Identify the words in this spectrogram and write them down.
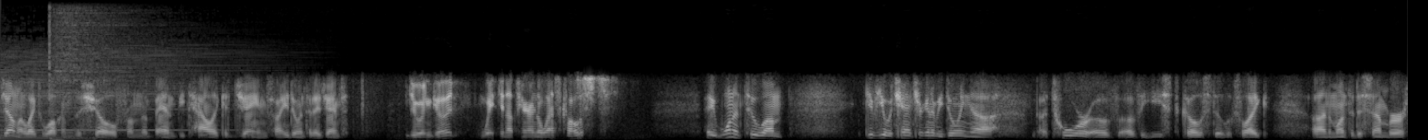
And gentlemen, I'd like to welcome to the show from the band Beatallica, James. How are you doing today, James? Doing good. Waking up here on the West Coast. Hey, wanted to um, give you a chance. You're going to be doing a, a tour of, of the East Coast, it looks like, uh, in the month of December.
